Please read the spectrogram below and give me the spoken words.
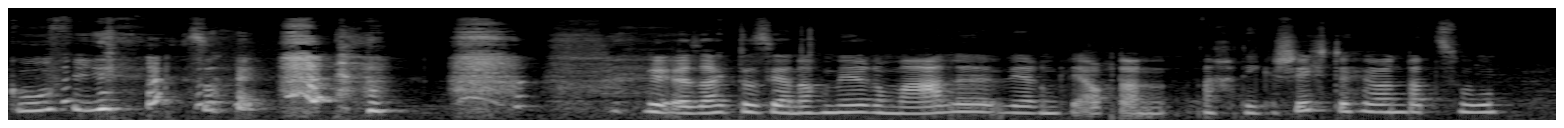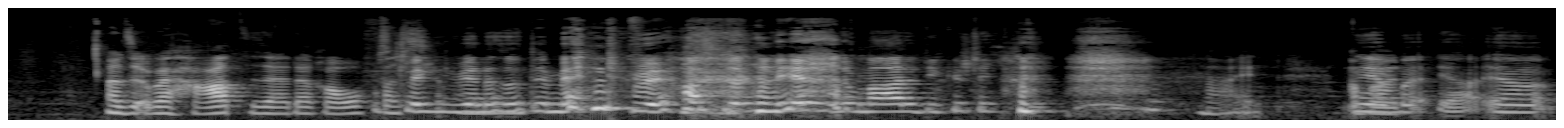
Goofy. Nee, er sagt es ja noch mehrere Male, während wir auch dann nach die Geschichte hören dazu. Also er beharrt sehr darauf. Das klingt, wie wenn er so dement wäre. Hat dann mehrere Male die Geschichte. Nein. Aber, Aber, nee, aber er, er,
